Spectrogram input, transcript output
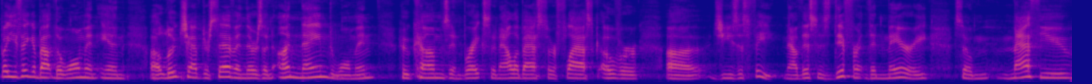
But you think about the woman in uh, Luke chapter 7, there's an unnamed woman who comes and breaks an alabaster flask over uh, Jesus' feet. Now, this is different than Mary. So, Matthew,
